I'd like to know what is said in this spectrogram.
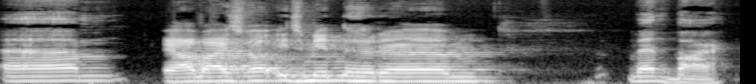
Um, ja, maar hij is wel iets minder... Um... Wendbaar.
